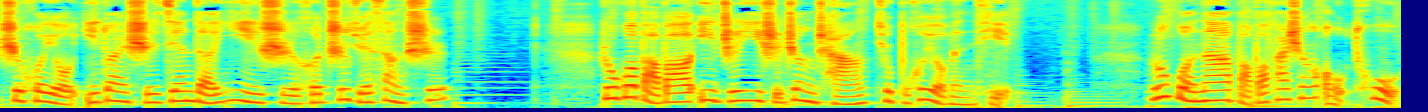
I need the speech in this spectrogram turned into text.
是会有一段时间的意识和知觉丧失。如果宝宝一直意识正常，就不会有问题。如果呢，宝宝发生呕吐，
